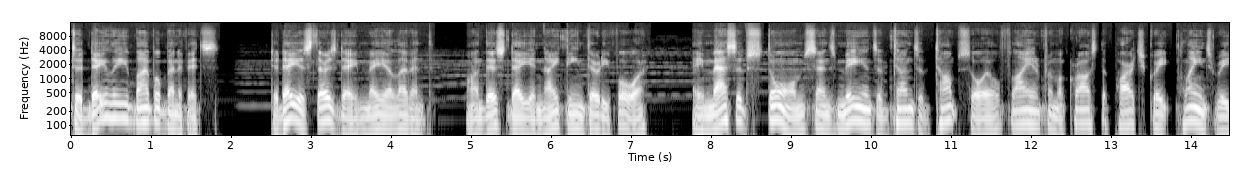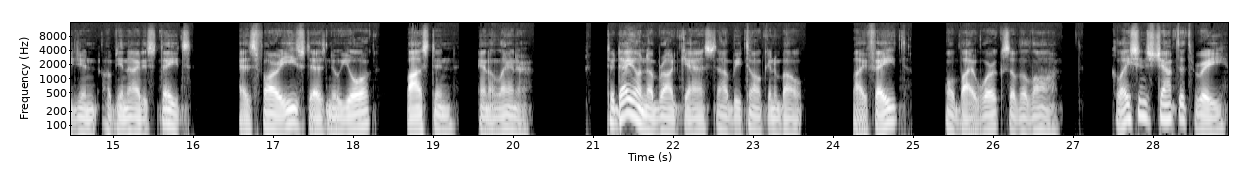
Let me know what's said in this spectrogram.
to Daily Bible Benefits. Today is Thursday, May 11th. On this day in 1934, a massive storm sends millions of tons of topsoil flying from across the parched Great Plains region of the United States as far east as New York, Boston, and Atlanta. Today on the broadcast, I'll be talking about by faith or by works of the law. Galatians chapter 3,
